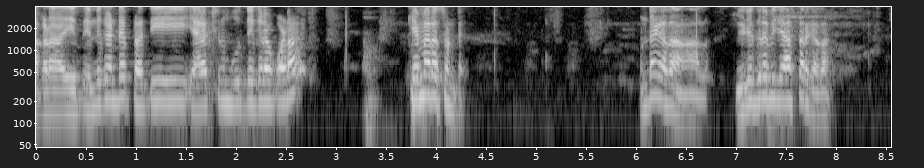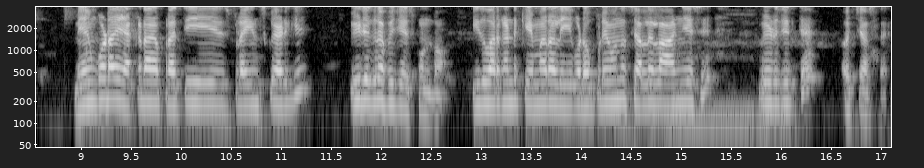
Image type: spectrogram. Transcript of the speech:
అక్కడ ఎందుకంటే ప్రతి ఎలక్షన్ బూత్ దగ్గర కూడా కెమెరాస్ ఉంటాయి. ఉంటాయి కదా వాళ్ళు వీడియోగ్రఫీ చేస్తారు కదా. మేము కూడా ఎక్కడ ప్రతి ఫ్లయింగ్ స్క్వాడ్కి వీడియోగ్రఫీ చేసుకుంటాం. ఇది వరకు అంటే కెమెరాలు ఇవి కూడా ఇప్పుడేమో సెల్ ఇలా ఆన్ చేసి వీడియో తిత్తే వచ్చేస్తాయి.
